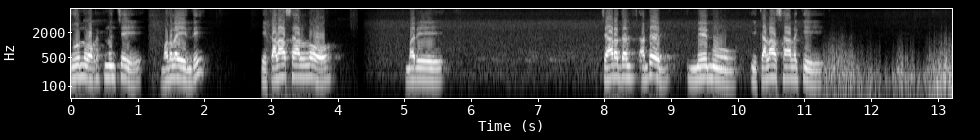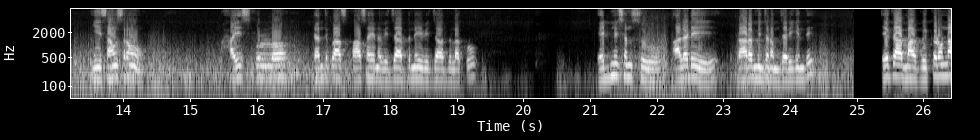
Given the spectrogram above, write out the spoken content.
జూన్ ఒకటి నుంచి మొదలైంది. ఈ కళాశాలలో మరి చేరదల్ అంటే మేము ఈ కళాశాలకి ఈ సంవత్సరం హై స్కూల్లో టెన్త్ క్లాస్ పాస్ అయిన విద్యార్థిని విద్యార్థులకు అడ్మిషన్స్ ఆల్రెడీ ప్రారంభించడం జరిగింది. ఇక మాకు ఇక్కడ ఉన్న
